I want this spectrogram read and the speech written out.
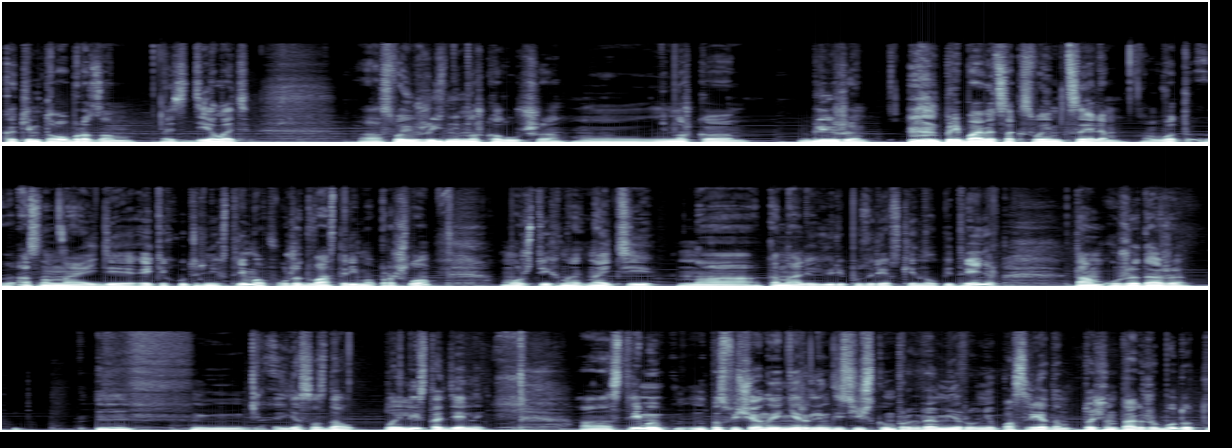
каким-то образом сделать а, свою жизнь немножко лучше, немножко ближе прибавиться к своим целям. Вот основная идея этих утренних стримов. Уже два стрима прошло. Можете их на- найти на канале Юрий Пузыревский NLP тренер. Там уже даже я создал плейлист отдельный. А, стримы, посвященные нейролингвистическому программированию по средам, точно так же будут.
